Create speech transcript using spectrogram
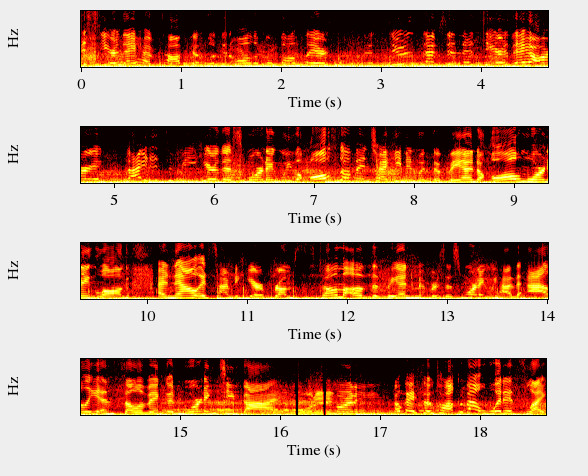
this year they have topped it. Look at all the football players, the student section that's here. They are excited to be here this morning. We've also been checking in with the band all morning long, and now it's time to hear from some of the band members this morning. We have Allie and Sullivan. Good morning to you guys. Good morning. Okay, so talk about what it's like.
